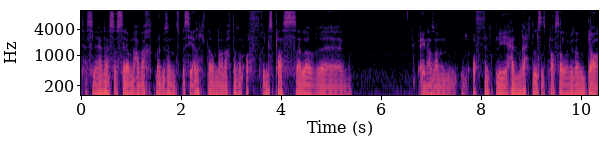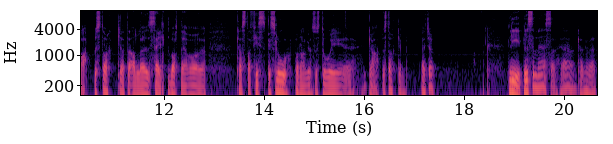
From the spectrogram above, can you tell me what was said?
til Slenes og se om det har vært noe sånn spesielt der. Om det har vært en sånn ofringsplass eller eh, en av sånn offentlig henrettelsesplass eller noen sånn gapestokk. At alle seilte bort der og kasta fiskeslo på noen som sto i eh, gapestokken. Vet ikke. Lidelsenese. Ja, kan jo være.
